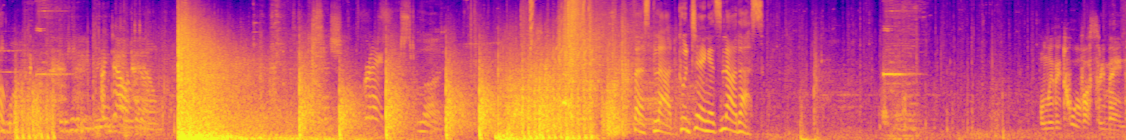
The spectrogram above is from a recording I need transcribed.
I'm down. Grenade. First blood. Good thing it's not us. Only the two of us remain.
